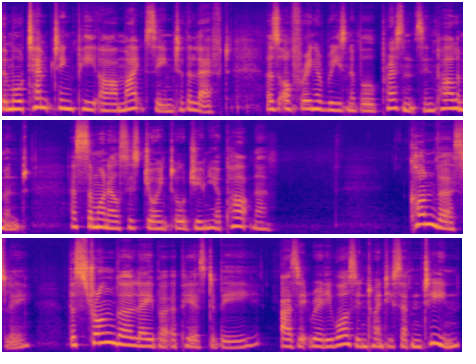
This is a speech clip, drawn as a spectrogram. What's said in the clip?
the more tempting PR might seem to the left as offering a reasonable presence in Parliament as someone else's joint or junior partner. Conversely, the stronger Labour appears to be, as it really was in 2017,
